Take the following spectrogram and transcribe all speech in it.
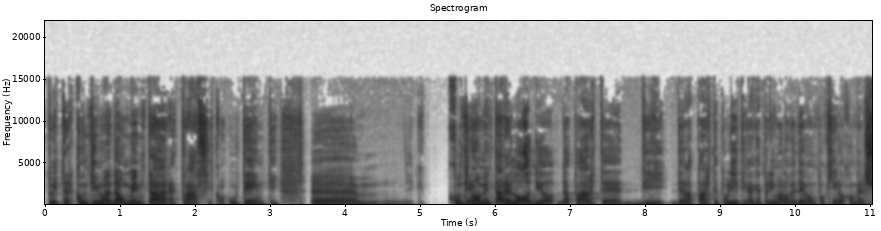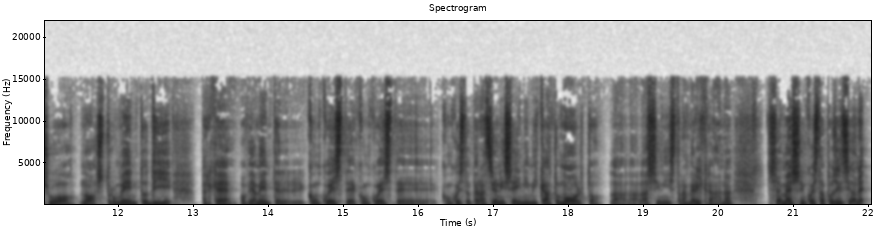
Twitter continua ad aumentare traffico, utenti, ehm, continua a aumentare l'odio da parte di- della parte politica che prima lo vedeva un pochino come il suo no, strumento di, perché ovviamente con queste, con queste- con queste operazioni si è inimicato molto la, la- la sinistra americana, si è messo in questa posizione.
